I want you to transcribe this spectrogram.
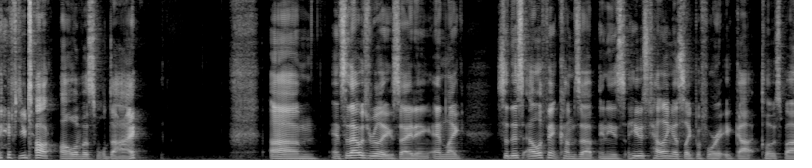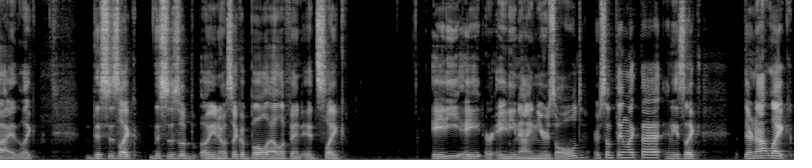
If you talk, all of us will die." Um, and so that was really exciting, and like so this elephant comes up and he's he was telling us like before it got close by like this is like this is a you know it's like a bull elephant it's like 88 or 89 years old or something like that and he's like they're not like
